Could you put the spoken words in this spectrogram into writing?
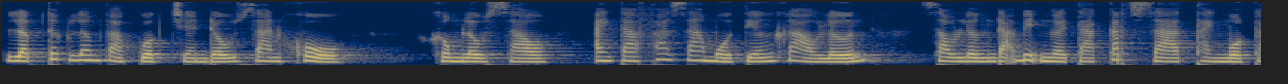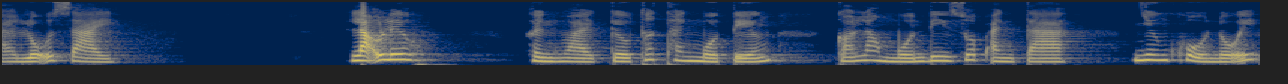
lập tức lâm vào cuộc chiến đấu gian khổ. Không lâu sau, anh ta phát ra một tiếng gào lớn, sau lưng đã bị người ta cắt ra thành một cái lỗ dài. Lão Lưu! Hình hoài kêu thất thanh một tiếng, có lòng muốn đi giúp anh ta, nhưng khổ nỗi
